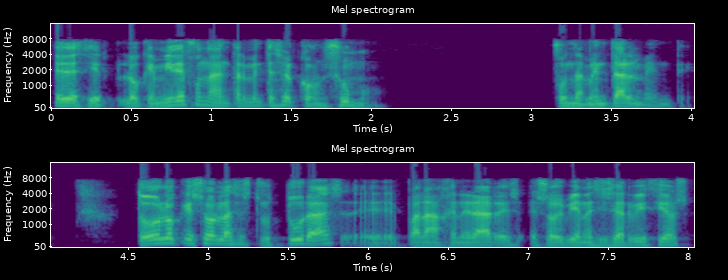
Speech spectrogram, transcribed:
Es decir, lo que mide fundamentalmente es el consumo. Fundamentalmente. Todo lo que son las estructuras para generar esos bienes y servicios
